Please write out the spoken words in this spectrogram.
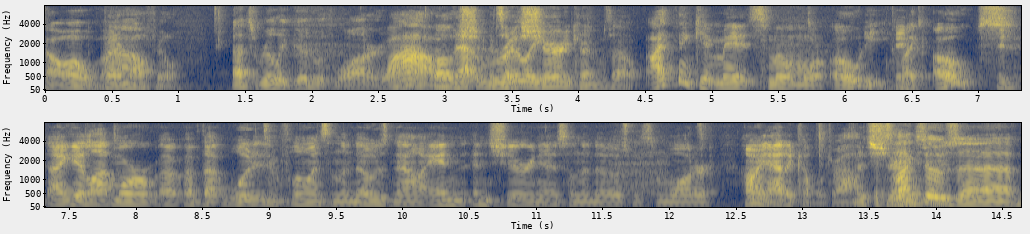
Oh, better wow. mouthfeel. That's really good with water. Wow, oh, that sh- it's really. like sherry comes out. I think it made it smell more oaty, It- like oats. It, I get a lot more of, of that wood influence on the nose now, and and sherryness on the nose with some water. I only add a couple drops. It's It's like those uh,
